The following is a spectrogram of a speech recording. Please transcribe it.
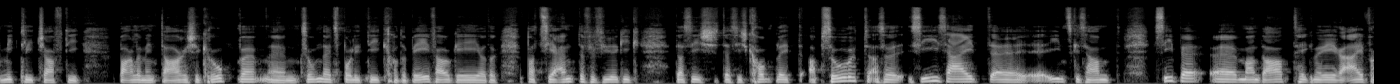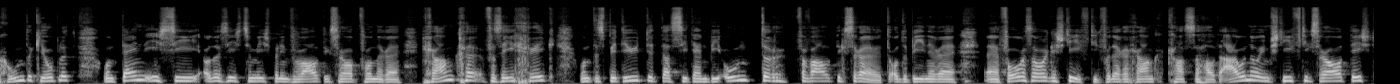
Mitgliedschaft in parlamentarischen Gruppen, ähm, Gesundheitspolitik oder BVG oder Patientenverfügung. Das ist, das ist komplett absurd. Also, sie sagt, äh, insgesamt sieben äh, Mandate haben wir ihr einfach untergejubelt. Und dann ist sie, oder sie ist zum Beispiel im Verwaltungsrat von einer Krankenversicherung und das bedeutet, dass sie dann bei Unterverwaltungsräten oder bei einer äh, Vorsorgestiftung von der Krankenkasse halt auch noch im Stiftungsrat ist,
